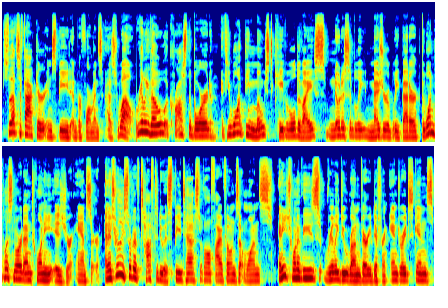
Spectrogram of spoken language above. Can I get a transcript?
so that's a factor in speed and performance as well. Really though, across the board, if you want the most capable device, noticeably, measurably better, the OnePlus Nord N20 is your answer. And it's really sort of tough to do a speed test with all five phones at once, and each one of these really do run very different Android skins,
